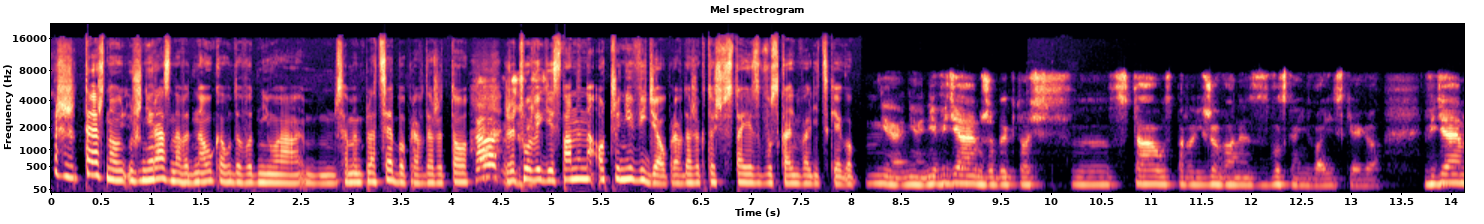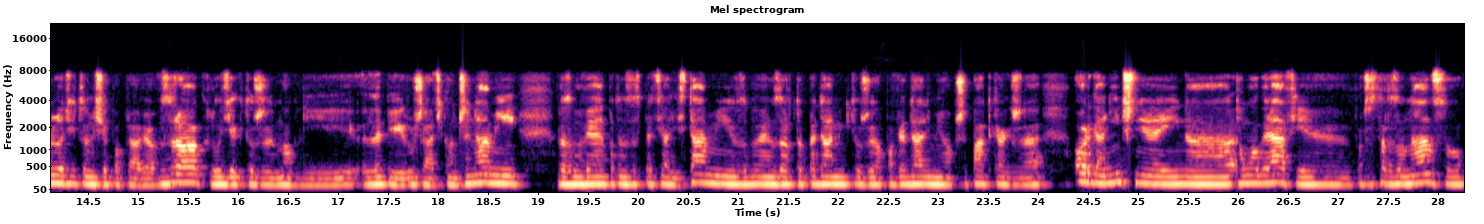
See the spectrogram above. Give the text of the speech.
też, też no, już nieraz nawet nauka udowodniła um, samym placebo, prawda, że to, tak, że człowiek jest pan na oczy nie widział, prawda, że ktoś wstaje z wózka inwalidzkiego. Nie, nie, nie widziałem, żeby ktoś wstał sparaliżowany z wózka inwalidzkiego. Widziałem ludzi, którym się poprawiał wzrok, ludzie, którzy mogli lepiej ruszać kończynami. Rozmawiałem potem ze specjalistami, rozmawiałem z ortopedami, którzy opowiadali mi o przypadkach, że organicznie i na tomografię podczas rezonansu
